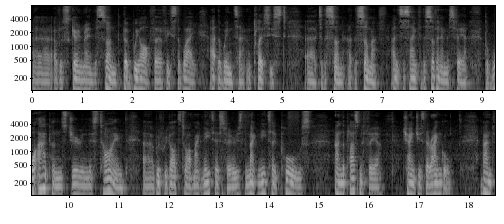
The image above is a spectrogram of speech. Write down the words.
uh, of us going around the sun. But we are furthest away at the winter and closest uh, to the sun at the summer, and it's the same for the southern hemisphere. But what happens during this time, uh, with regards to our magnetosphere, is the magnetopause and the plasmasphere changes their angle and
